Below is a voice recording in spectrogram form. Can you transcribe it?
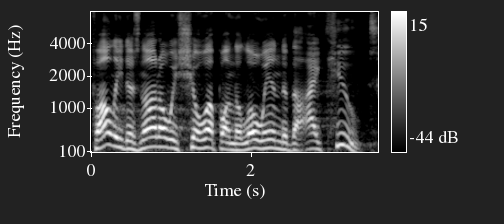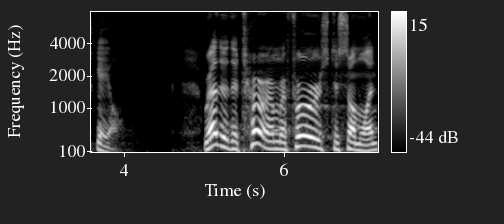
Folly does not always show up on the low end of the IQ scale. Rather, the term refers to someone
